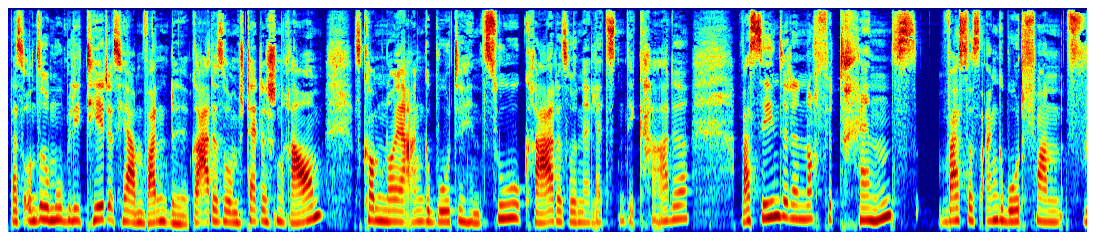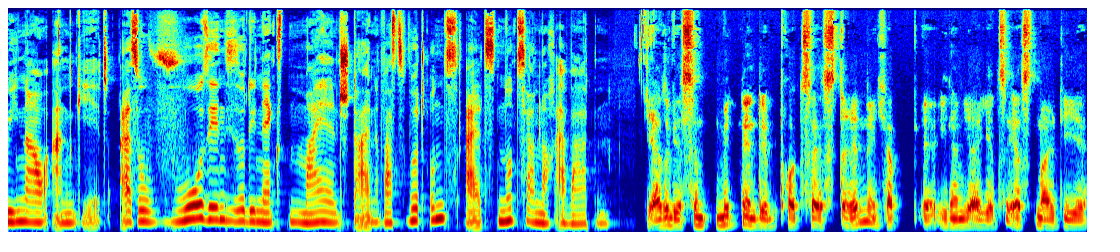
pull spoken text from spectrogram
dass unsere Mobilität ist ja im Wandel, gerade so im städtischen Raum. Es kommen neue Angebote hinzu, gerade so in der letzten Dekade. Was sehen Sie denn noch für Trends, was das Angebot von FreeNow angeht? Also wo sehen Sie so die nächsten Meilensteine? Was wird uns als Nutzer noch erwarten? Ja, also wir sind mitten in dem Prozess drin. Ich habe äh, Ihnen ja jetzt erstmal die,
